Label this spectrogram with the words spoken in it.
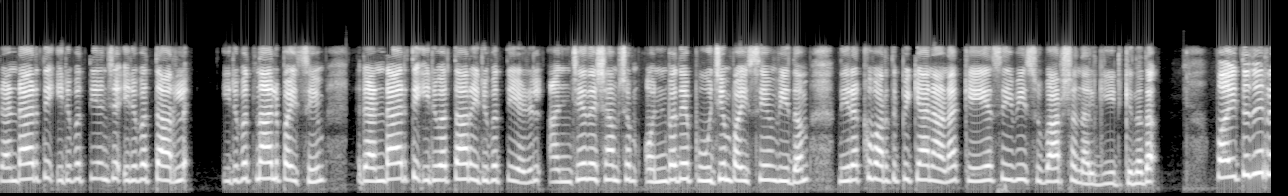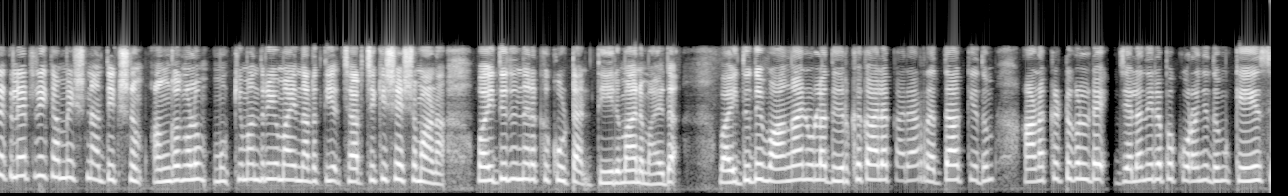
രണ്ടായിരത്തി ഇരുപത്തിയഞ്ച് ഇരുപത്തി ആറിൽ ഇരുപത്തിനാല് പൈസയും രണ്ടായിരത്തി ഇരുപത്തി ആറ് ഇരുപത്തിയേഴിൽ അഞ്ച് ദശാംശം ഒൻപത് പൂജ്യം പൈസയും വീതം നിരക്ക് വർദ്ധിപ്പിക്കാനാണ് കെ എസ് ഇ ബി ശുപാർശ നൽകിയിരിക്കുന്നത്. വൈദ്യുതി റെഗുലേറ്ററി കമ്മീഷൻ അധ്യക്ഷനും അംഗങ്ങളും മുഖ്യമന്ത്രിയുമായി നടത്തിയ ചർച്ചയ്ക്ക് ശേഷമാണ് വൈദ്യുതി നിരക്ക് കൂട്ടാൻ തീരുമാനമായത്. വൈദ്യുതി വാങ്ങാനുള്ള ദീർഘകാല കരാർ റദ്ദാക്കിയതും അണക്കെട്ടുകളുടെ ജലനിരപ്പ് കുറഞ്ഞതും കെ എസ്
